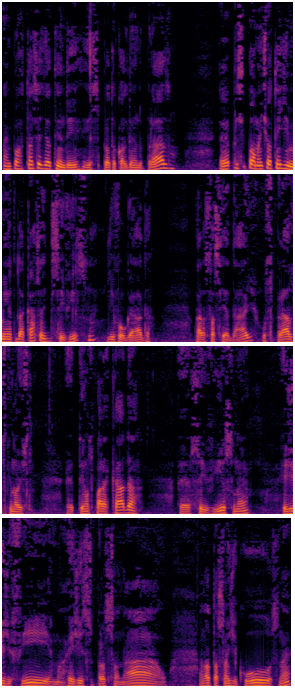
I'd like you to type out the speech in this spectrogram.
A importância de atender esse protocolo dentro do prazo é principalmente o atendimento da carta de serviço, né, divulgada para a sociedade, os prazos que nós é, temos para cada é, serviço, né, registro de firma, registro profissional, anotações de curso, né,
